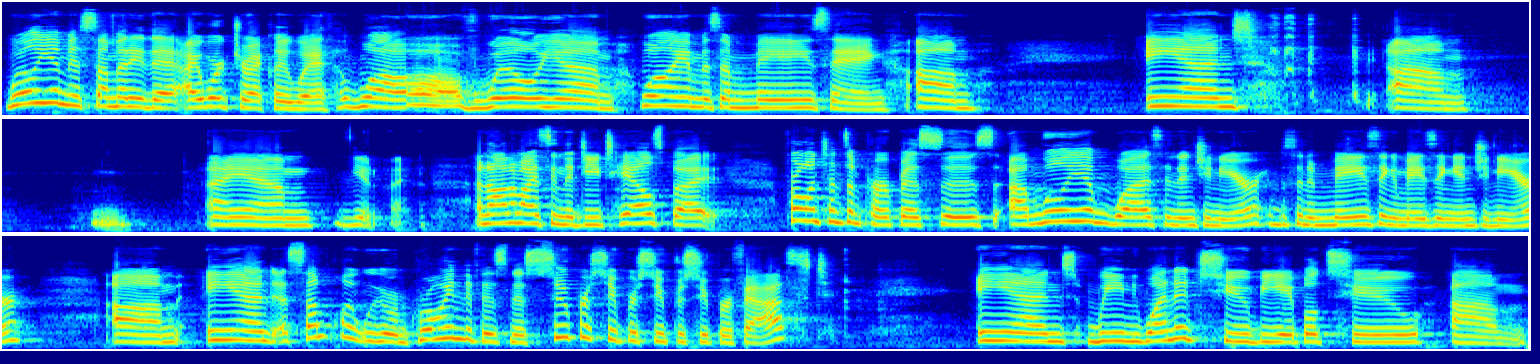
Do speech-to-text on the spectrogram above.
William is somebody that I work directly with. Love William. William is amazing. Um, and um, I am you know, anonymizing the details, but for all intents and purposes, um, William was an engineer. He was an amazing, amazing engineer. Um, and at some point, we were growing the business super, super, super, super fast. And we wanted to be able to, um,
